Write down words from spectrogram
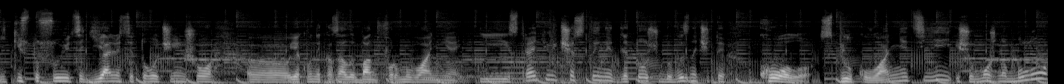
Які стосуються діяльності того чи іншого, е, як вони казали, бандформування, і з третьої частини для того, щоб визначити коло спілкування цієї, і щоб можна було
